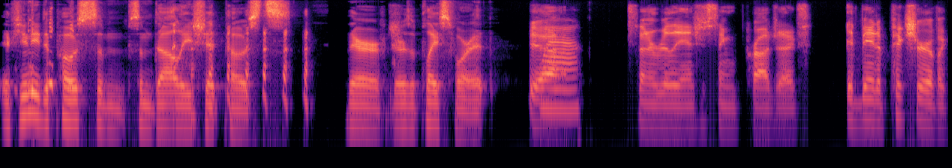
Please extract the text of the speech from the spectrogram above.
if you need to post some some Dall-E shit posts, there there's a place for it. yeah wow. It's been a really interesting project. It made a picture of a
